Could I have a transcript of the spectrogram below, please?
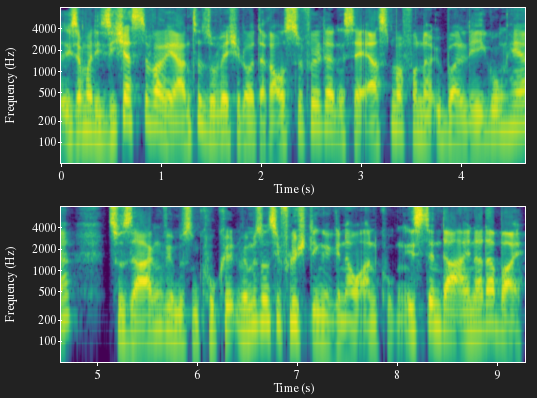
ich sag mal, die sicherste Variante, so welche Leute rauszufiltern, ist ja erstmal von der Überlegung her zu sagen, wir müssen gucken, wir müssen uns die Flüchtlinge genau angucken. Ist denn da einer dabei?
